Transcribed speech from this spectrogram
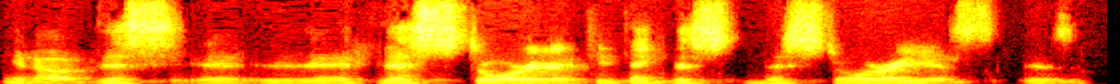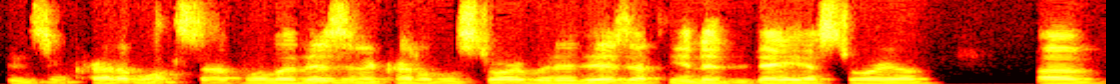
you know, if this if this story, if you think this this story is is is incredible and stuff, well, it is an incredible story, but it is at the end of the day a story of of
